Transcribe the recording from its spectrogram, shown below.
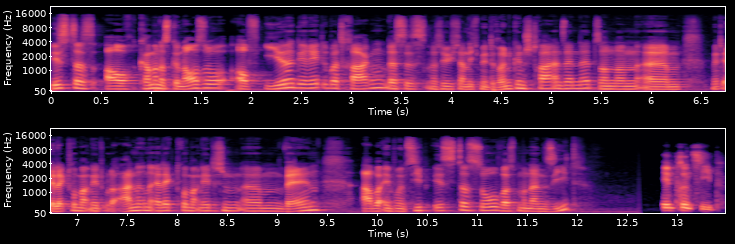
Ist das auch, kann man das genauso auf Ihr Gerät übertragen, dass es natürlich dann nicht mit Röntgenstrahlen sendet, sondern ähm, mit Elektromagnet oder anderen elektromagnetischen ähm, Wellen. Aber im Prinzip ist das so, was man dann sieht? Im Prinzip.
